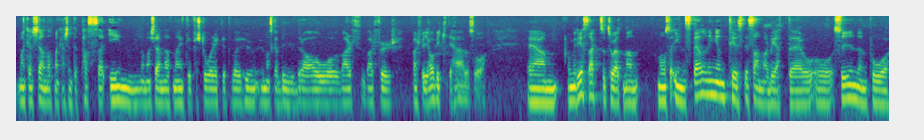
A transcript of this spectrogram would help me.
man kan känna att man kanske inte passar in och man känner att man inte förstår riktigt hur, hur man ska bidra och varför, varför, varför jag är viktig här och så. Ehm, och med det sagt så tror jag att man, man måste ha inställningen till det samarbete och, och, synen på,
